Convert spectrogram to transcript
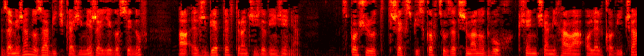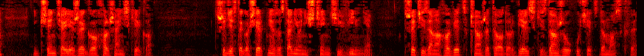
Zamierzano zabić Kazimierza i jego synów, a Elżbietę wtrącić do więzienia. Spośród trzech spiskowców zatrzymano dwóch, księcia Michała Olelkowicza i księcia Jerzego Holszańskiego. 30 sierpnia zostali oni ścięci w Wilnie. Trzeci zamachowiec, książę Teodor Bielski, zdążył uciec do Moskwy.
